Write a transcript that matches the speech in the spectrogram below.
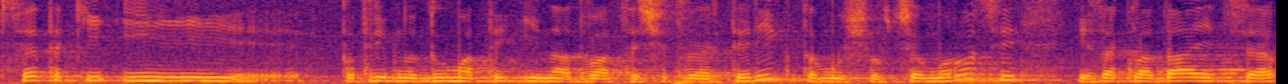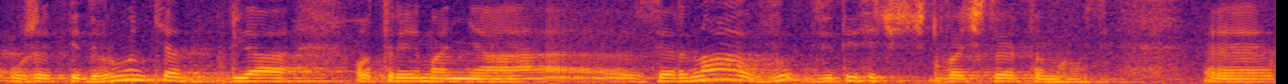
Е, все-таки і потрібно думати і на 24 рік, тому що в цьому році і закладається уже підґрунтя для отримання зерна в 2024 році. Е,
